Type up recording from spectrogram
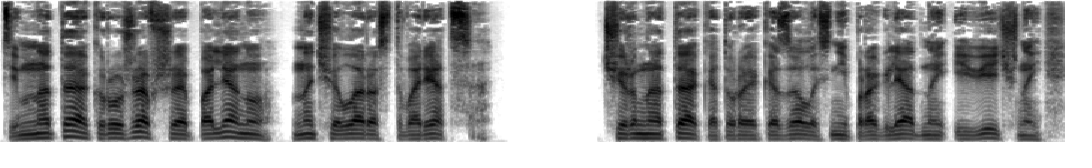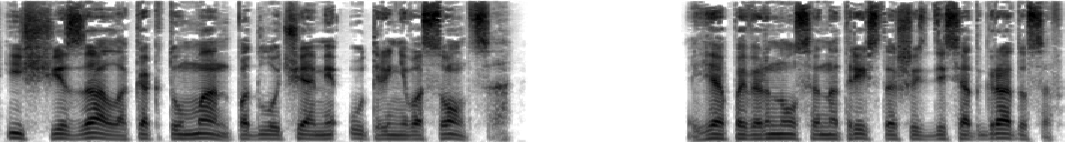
темнота, окружавшая поляну, начала растворяться. Чернота, которая казалась непроглядной и вечной, исчезала, как туман под лучами утреннего солнца. Я повернулся на 360 градусов,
